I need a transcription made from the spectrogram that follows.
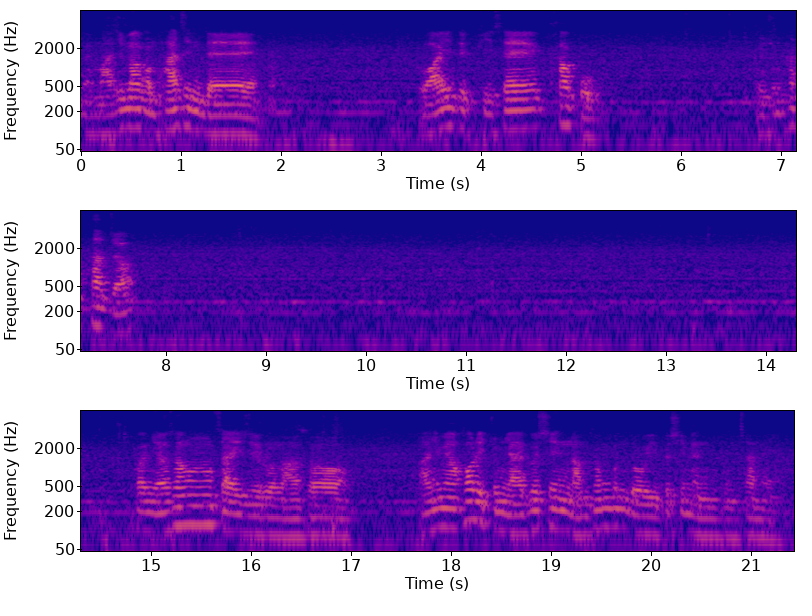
네, 마지막은 바지인데 와이드 핏의 카고 요즘 핫하죠? 이건 여성 사이즈로 나와서 아니면 허리 좀 얇으신 남성분도 입으시면 괜찮아요.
